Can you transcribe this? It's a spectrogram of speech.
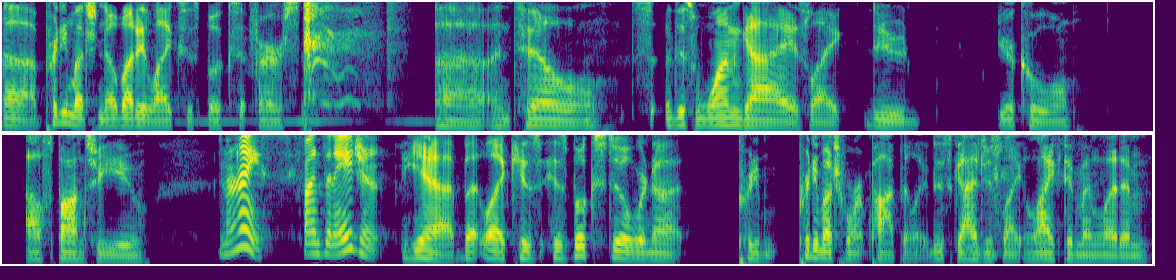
Uh, pretty much nobody likes his books at first, uh, until s- this one guy is like, "Dude, you're cool. I'll sponsor you." Nice. Finds an agent. Yeah, but like his his books still were not pretty pretty much weren't popular. This guy just like liked him and let him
